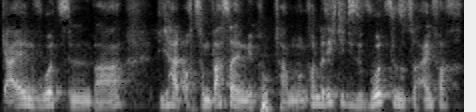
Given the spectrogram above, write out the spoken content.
geilen Wurzeln war, die halt auch zum Wasser hingeguckt haben. Man konnte richtig diese Wurzeln sozusagen einfach,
